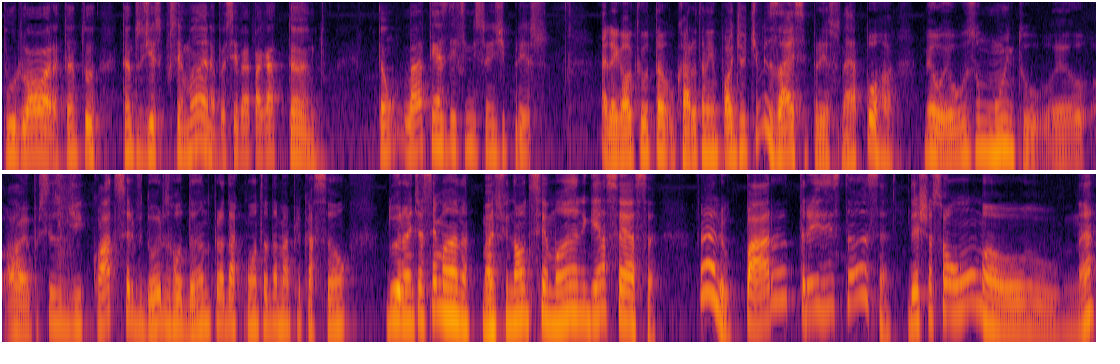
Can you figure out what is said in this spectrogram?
por hora, tanto, tantos dias por semana, você vai pagar tanto. Então, lá tem as definições de preço. É legal que o, o cara também pode otimizar esse preço, né? Porra, meu, eu uso muito. Eu, ó, eu preciso de quatro servidores rodando para dar conta da minha aplicação durante a semana. Mas final de semana ninguém acessa. Velho, para três instâncias. Deixa só uma, ou. né?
